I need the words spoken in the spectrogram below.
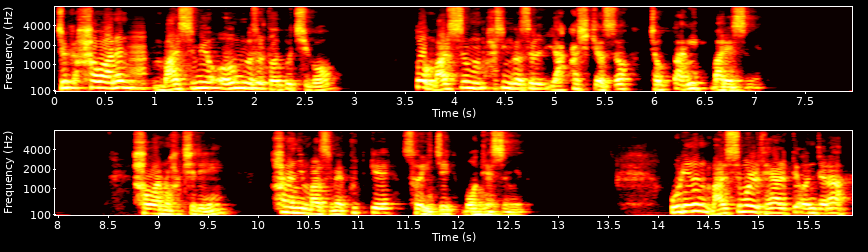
즉 하와는 말씀이 없는 것을 덧붙이고 또 말씀하신 것을 약화시켜서 적당히 말했습니다. 하와는 확실히 하나님 말씀에 굳게 서 있지 못했습니다. 우리는 말씀을 대할 때 언제나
